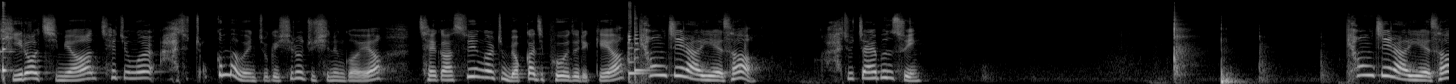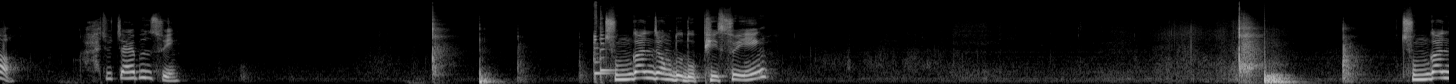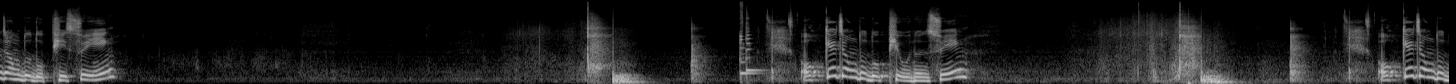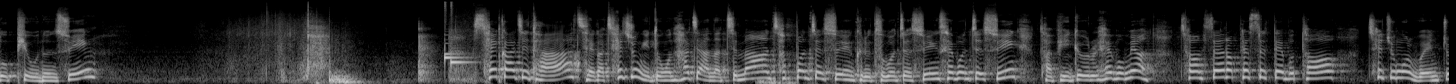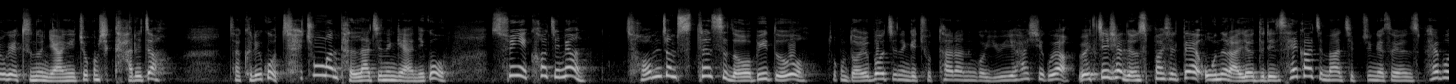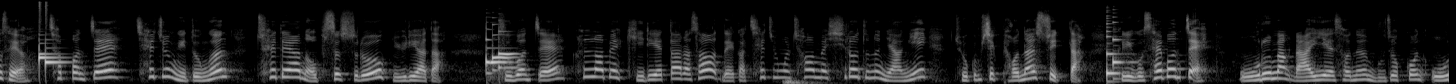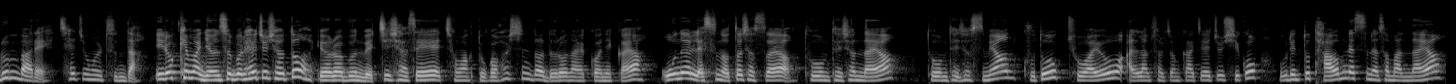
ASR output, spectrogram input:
길어지면 체중을 아주 조금만 왼쪽에 실어주시는 거예요. 제가 스윙을 좀 몇 가지 보여드릴게요. 평지 라이에서 아주 짧은 스윙. 평지 라이에서 아주 짧은 스윙. 중간 정도 높이 스윙. 중간 정도 높이 스윙. 어깨 정도 높이 오는 스윙. 어깨 정도 높이 오는 스윙. 세 가지 다 제가 체중 이동은 하지 않았지만 첫 번째 스윙 그리고 두 번째 스윙 세 번째 스윙 다 비교를 해보면 처음 셋업 했을 때부터 체중을 왼쪽에 두는 양이 조금씩 다르죠 자 그리고 체중만 달라지는 게 아니고 스윙이 커지면 점점 스탠스 너비도 조금 넓어지는 게 좋다라는 거 유의하시고요. 웨지샷 연습하실 때 오늘 알려드린 세 가지만 집중해서 연습해 보세요. 첫 번째, 체중 이동은 최대한 없을수록 유리하다. 두 번째, 클럽의 길이에 따라서 내가 체중을 처음에 실어두는 양이 조금씩 변할 수 있다. 그리고 세 번째, 오르막 라이에서는 무조건 오른발에 체중을 둔다. 이렇게만 연습을 해주셔도 여러분 웨지샷의 정확도가 훨씬 더 늘어날 거니까요. 오늘 레슨 어떠셨어요? 도움 되셨나요? 도움 되셨으면 구독, 좋아요, 알람 설정까지 해주시고 우린 또 다음 레슨에서 만나요.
